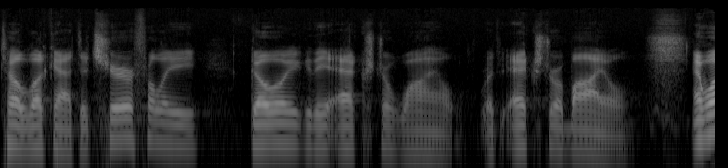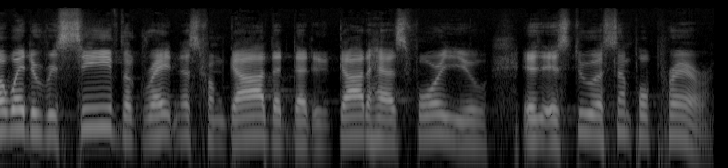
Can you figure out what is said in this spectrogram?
to look at to cheerfully going the extra mile, extra mile. And one way to receive the greatness from God that, that God has for you is, is through a simple prayer.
